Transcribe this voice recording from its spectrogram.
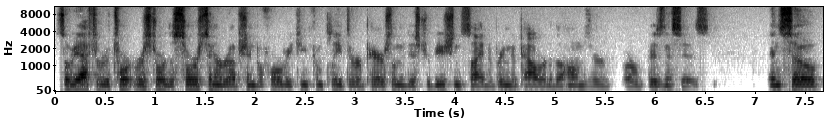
So we have to restore the source interruption before we can complete the repairs on the distribution side to bring the power to the homes or, or businesses. And so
